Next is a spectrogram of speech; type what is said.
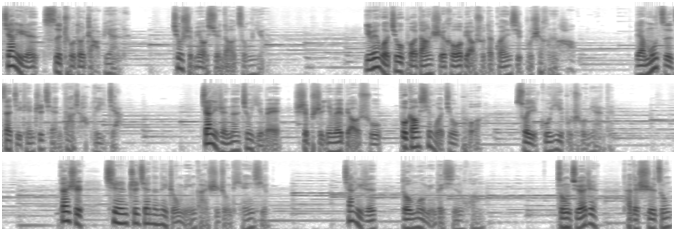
家里人四处都找遍了，就是没有寻到踪影。因为我舅婆当时和我表叔的关系不是很好，两母子在几天之前大吵了一架，家里人呢就以为是不是因为表叔。不高兴我舅婆，所以故意不出面的。但是亲人之间的那种敏感是种天性，家里人都莫名的心慌，总觉着他的失踪，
